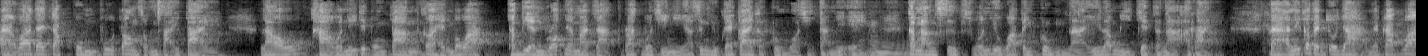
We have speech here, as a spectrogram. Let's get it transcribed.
แต่ว่าได้จับกลุ่มผู้ต้องสงสัยไป แล้วข่าววันนี้ที่ผมตามก็เห็นบอกว่าทะเบียนรถเนี่ยมาจากรัฐเวอร์จิเนีย ซึ่งอยู่ใกล้ ๆ กับกรุงวอชิงตันนี่เองกำลังสืบสวนอยู่ว่าเป็นกลุ่มไหนแล้วมีเจตนาอะไร แต่อันนี้ก็เป็นตัวอย่างนะครับว่า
